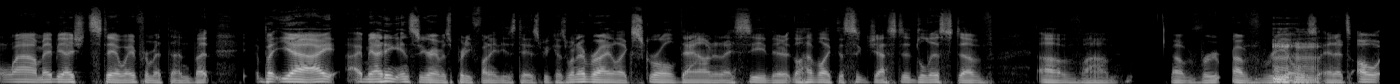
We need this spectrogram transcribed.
wow maybe i should stay away from it then but but yeah i i mean i think instagram is pretty funny these days because whenever i like scroll down and i see there they'll have like the suggested list of of um of re- of reels and it's oh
